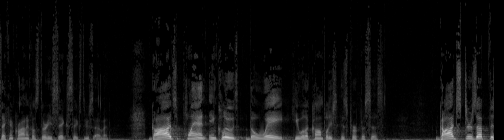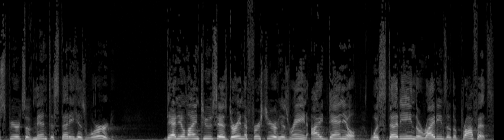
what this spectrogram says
2 Chronicles 36, 6 through 7. God's plan includes the way he will accomplish his purposes. God stirs up the spirits of men to study his word. Daniel 9 2 says, During the first year of his reign, I, Daniel, was studying the writings of the prophets.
